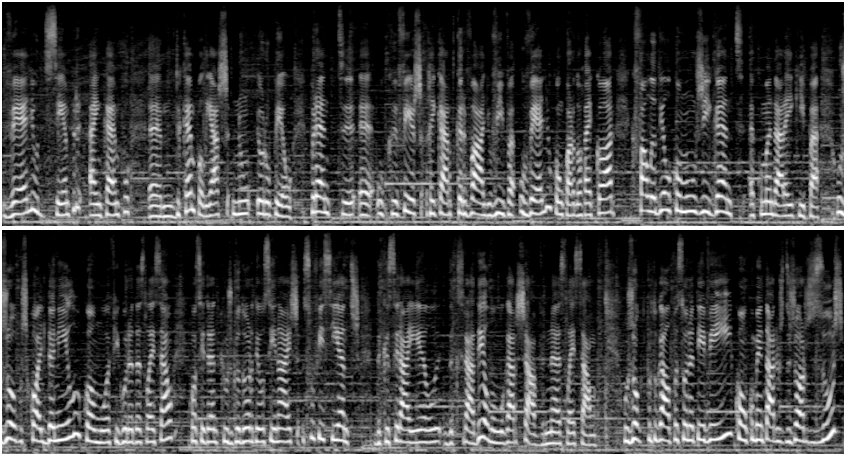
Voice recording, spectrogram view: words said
velho de sempre em campo, hum, de campo, aliás, num europeu. Perante eh, o que fez Ricardo Carvalho, viva o velho, concorda o Record, que fala dele como um gigante a comandar a equipa. O jogo escolhe Danilo como a figura da seleção, considerando que o jogador deu sinais suficientes de que será ele, de que será dele um lugar-chave na seleção. O jogo de Portugal passou na TVI com comentários de Jorge Jesus.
